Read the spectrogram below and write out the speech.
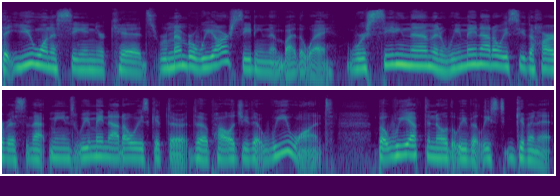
that you want to see in your kids. Remember, we are seeding them, by the way. We're seeding them, and we may not always see the harvest, and that means we may not always get the, the apology that we want, but we have to know that we've at least given it.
